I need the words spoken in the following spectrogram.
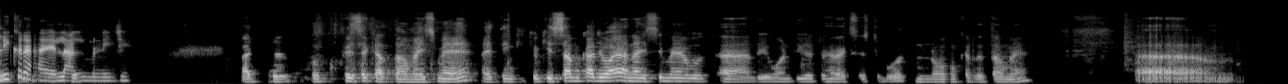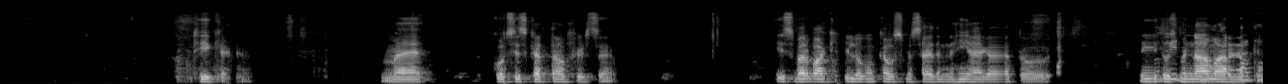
दिख रहा है लालमणि जी। अच्छा तो फिर से करता हूँ मैं इसमें आई थिंक क्योंकि सबका जो आया ना इसी में वो do you want you to have access to board no कर देता हूँ मैं। ठीक है। मैं कोशिश करता हूँ फिर से। इस बार बाकी लोगों का उसमें शायद नहीं आएगा तो नहीं तो उसमें नाम आ रहा था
